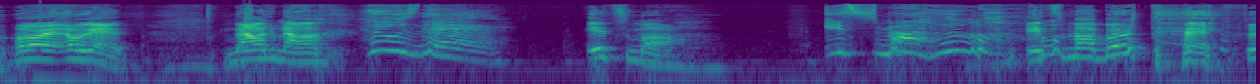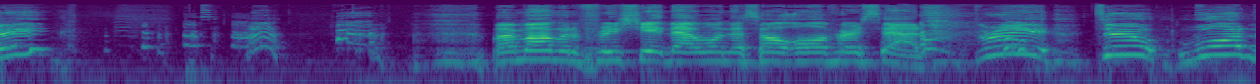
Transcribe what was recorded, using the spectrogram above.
Alright, okay. Knock knock. Who's there? It's my It's my who. it's my birthday. Three. My mom would appreciate that one. That's all, all of her sound. Three, two, one.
